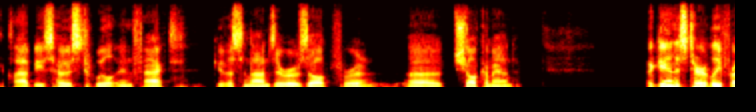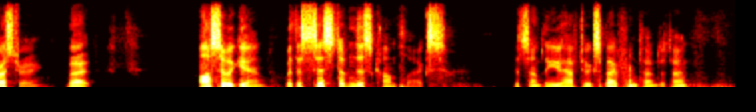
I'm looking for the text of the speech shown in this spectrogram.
the CloudBees host will, in fact, give us a non-zero result for a, a shell command. Again, it's terribly frustrating, but also, again, with a system this complex, it's something you have to expect from time to time.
